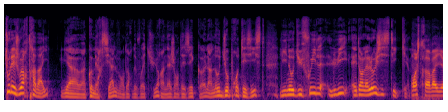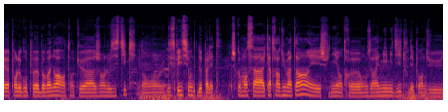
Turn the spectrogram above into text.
tous les joueurs travaillent il y a un commercial, vendeur de voitures, un agent des écoles, un audioprothésiste. Lino Dufouil, lui, est dans la logistique. Moi, je travaille euh, pour le groupe euh, Beaumanoir en tant qu'agent logistique dans l'expédition de palettes. Je commence à 4h du matin et je finis entre 11h30 et midi, tout dépend du,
